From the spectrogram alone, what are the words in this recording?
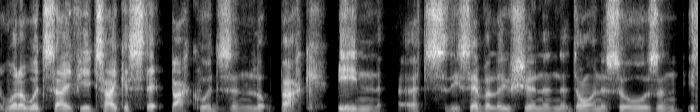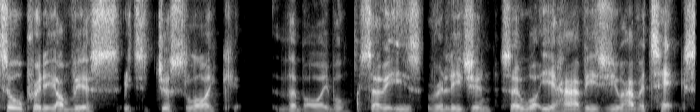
What I would say, if you take a step backwards and look back in at this evolution and the dinosaurs, and it's all pretty obvious. It's just like the Bible. So it is religion. So what you have is you have a text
